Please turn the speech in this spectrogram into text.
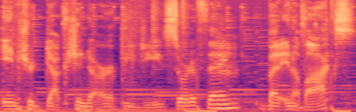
introduction to RPGs sort of thing, mm-hmm. but in a box.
